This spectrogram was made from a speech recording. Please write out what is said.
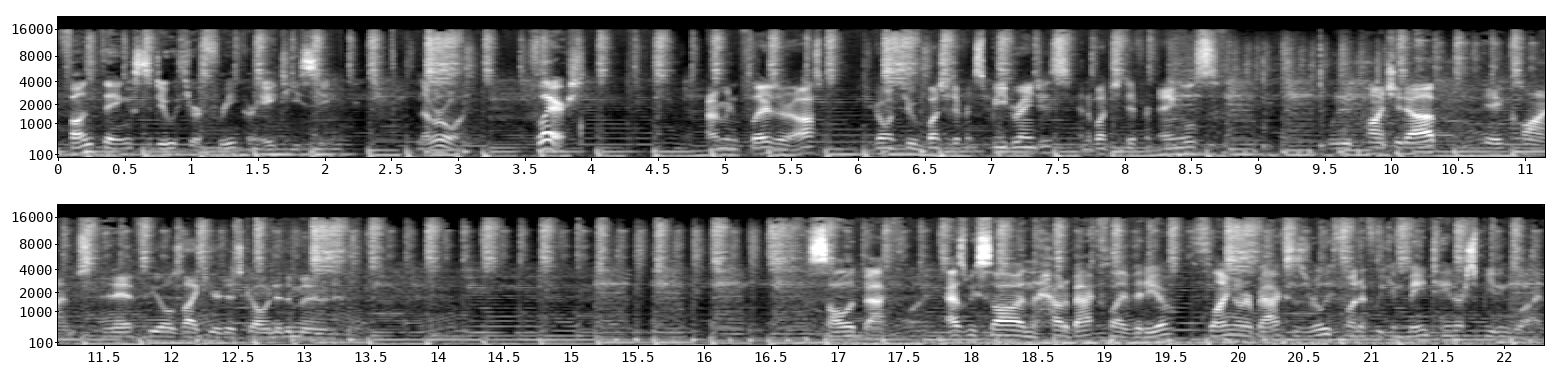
fun things to do with your Freak or ATC. Number one, flares. I mean, flares are awesome. You're going through a bunch of different speed ranges and a bunch of different angles. When you punch it up, it climbs and it feels like you're just going to the moon. Solid backfly. As we saw in the how to backfly video, flying on our backs is really fun if we can maintain our speed and glide.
